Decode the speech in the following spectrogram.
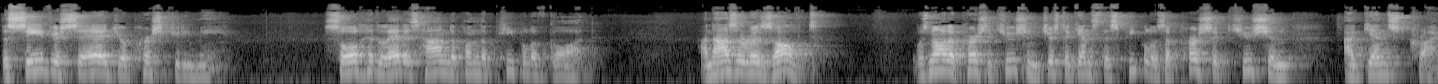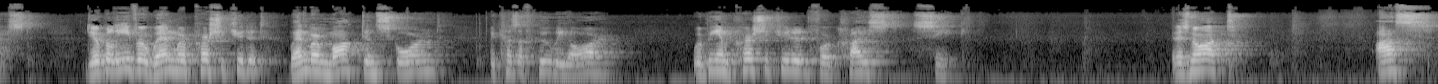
the Saviour said, You're persecuting me. Saul had laid his hand upon the people of God. And as a result, it was not a persecution just against this people, it was a persecution against Christ. Dear believer, when we're persecuted, when we're mocked and scorned because of who we are, we're being persecuted for Christ's sake. It is not us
